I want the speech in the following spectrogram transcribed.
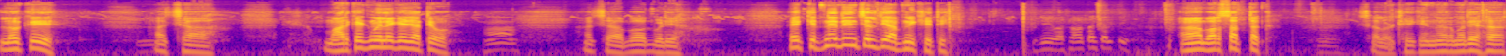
लौकी? अच्छा. मार्केट में लेके जाते हो? हाँ। अच्छा बहुत बढ़िया। ये कितने दिन चलती है अपनी खेती? जी बरसात तक चलती। हाँ बरसात तक। चलो ठीक है नर्मदे हर।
